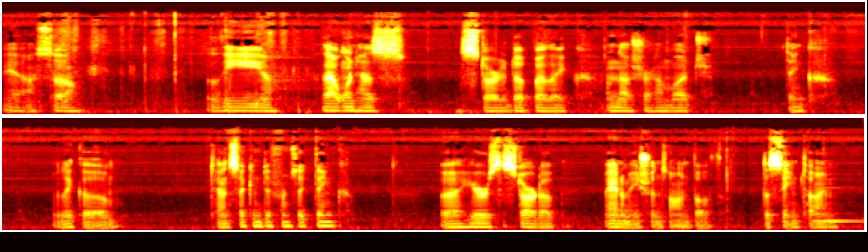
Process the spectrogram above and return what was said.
Yeah, so the that one has started up by like I'm not sure how much. I think like a 10 second difference, I think. Uh, here's the startup animations on both at the same time.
